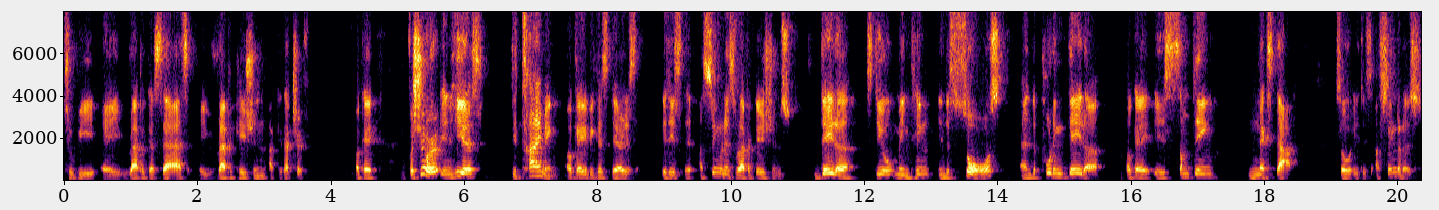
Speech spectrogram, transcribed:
to be a replica set, a replication architecture. Okay, for sure in here, the timing, okay, because there is, it is the asynchronous replications, data still maintained in the source and the pulling data, okay, is something next step. So it is asynchronous.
